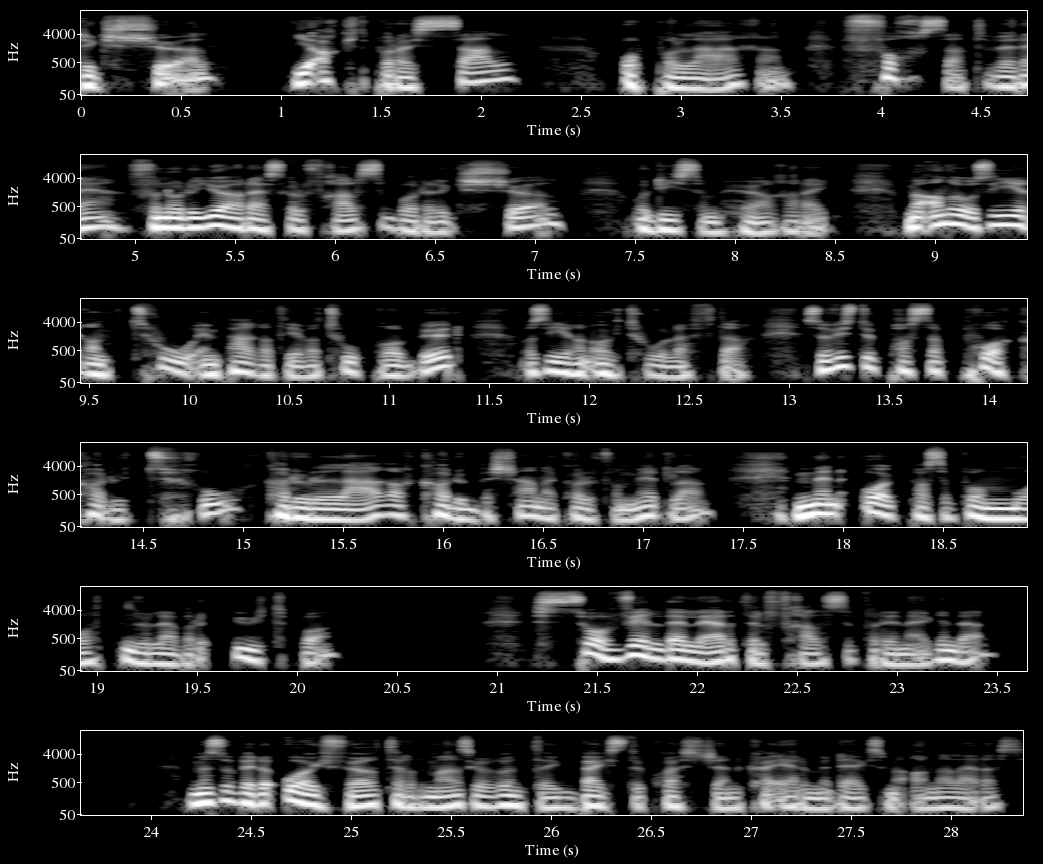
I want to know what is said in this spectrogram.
deg sjøl, gi akt på deg selv og på læreren. Fortsett ved det, for når du gjør det skal du frelse både deg sjøl og de som hører deg. Med andre ord så gir han to imperativer, to påbud, og så gir han òg to løfter. Så hvis du passer på hva du tror, hva du lærer, hva du bekjenner, hva du formidler, men òg passer på måten du lever det ut på, så vil det lede til frelse for din egen del. Men så vil det òg føre til at mennesker rundt deg begs the question hva er det med deg som er annerledes.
